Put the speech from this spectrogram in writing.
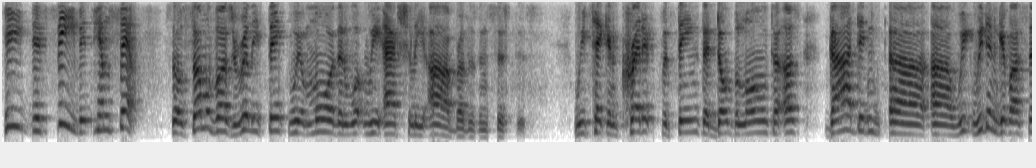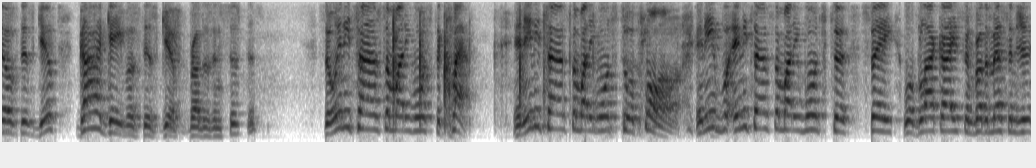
he deceiveth himself. So some of us really think we're more than what we actually are, brothers and sisters. We taking credit for things that don't belong to us. God didn't. Uh, uh, we we didn't give ourselves this gift. God gave us this gift, brothers and sisters. So anytime somebody wants to clap, and anytime somebody wants to applaud, and any, anytime somebody wants to say, "Well, Black Ice and Brother Messenger,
